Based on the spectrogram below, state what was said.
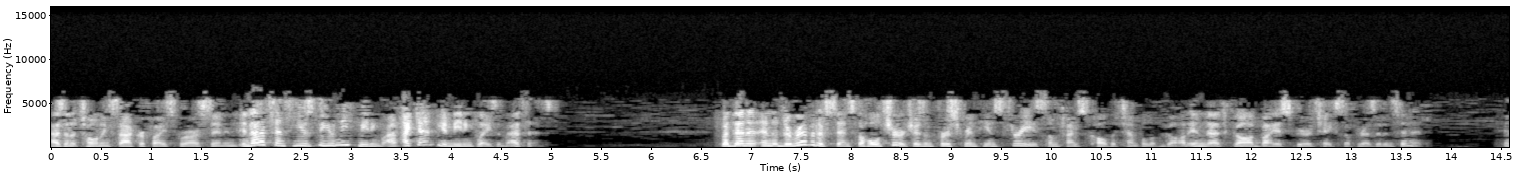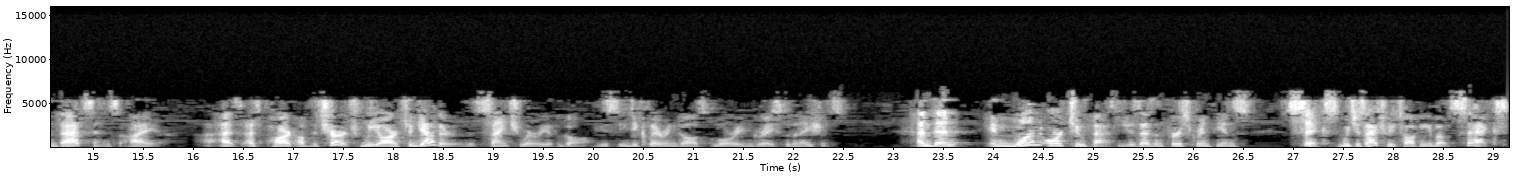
as an atoning sacrifice for our sin. In, in that sense, He is the unique meeting. I, I can't be a meeting place in that sense. But then in a derivative sense, the whole church, as in 1 Corinthians 3, is sometimes called the temple of God, in that God by His Spirit takes up residence in it. In that sense, I, as, part of the church, we are together the sanctuary of God, you see, declaring God's glory and grace to the nations. And then in one or two passages, as in 1 Corinthians 6, which is actually talking about sex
